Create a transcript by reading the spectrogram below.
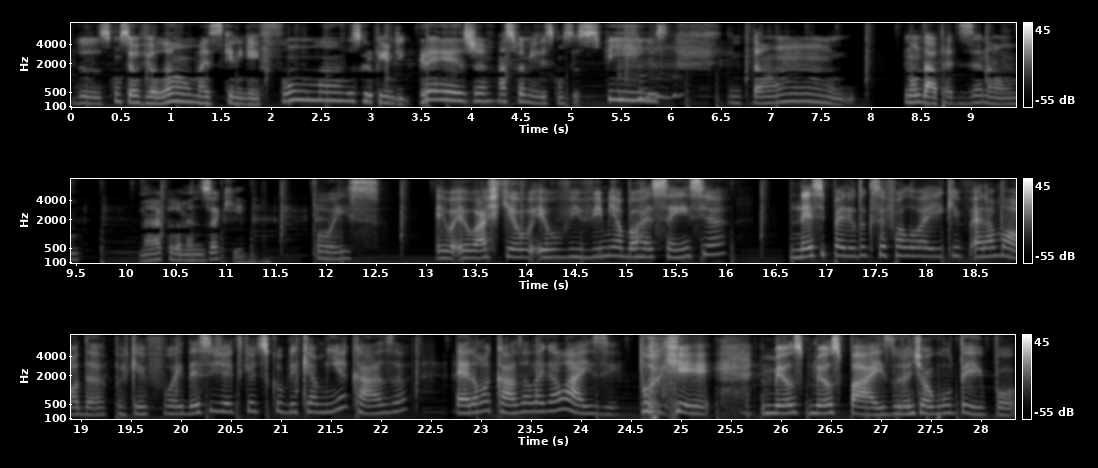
dos com seu violão, mas que ninguém fuma, os grupinhos de igreja, as famílias com seus filhos. Então, não dá para dizer não, né? Pelo menos aqui. Pois. Eu, eu acho que eu, eu vivi minha aborrecência nesse período que você falou aí que era moda. Porque foi desse jeito que eu descobri que a minha casa era uma casa legalize. Porque meus, meus pais, durante algum tempo,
